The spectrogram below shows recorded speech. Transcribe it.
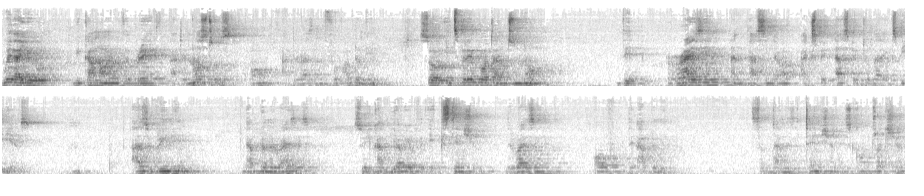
Whether you become aware of the breath at the nostrils or at the rise and fall abdomen. So it's very important to know the rising and passing out aspect, aspect of that experience. Hmm? As you breathe in, the abdomen rises, so you can be aware of the extension, the rising of the abdomen. Sometimes there's tension, there's contraction,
